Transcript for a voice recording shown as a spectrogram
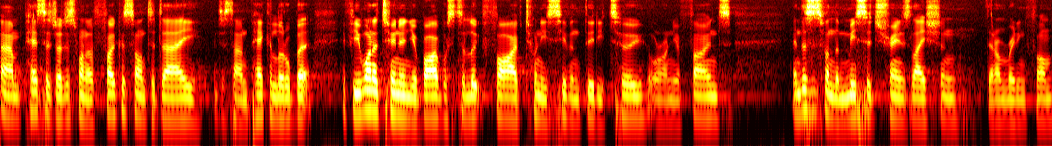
um, passage I just want to focus on today, just unpack a little bit. If you want to turn in your Bibles to Luke 5, 27, 32, or on your phones, and this is from the message translation that I'm reading from.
